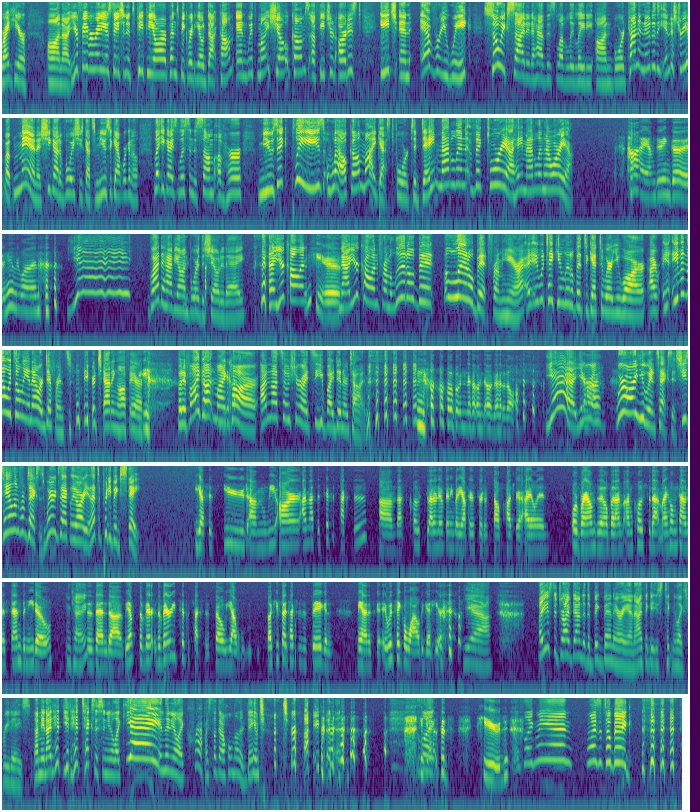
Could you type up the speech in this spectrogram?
right here on uh, your favorite radio station. It's PPR, PennsPeakRadio.com. And with my show comes a featured artist each and every week. So excited to have this lovely lady on board. Kind of new to the industry, but man, has she got a voice. She's got some music out. We're going to let you guys listen to some of her music. Please welcome my guest for today, Madelyn Victoria. Hey, Madelyn, how are you? Hi, I'm doing good. Hey, everyone. Yay! Glad to have you on board the show today. you're calling. Thank you. Now you're calling from a little bit, a little bit from here. I, it would take you a little bit to get to where you are. I, even though it's only an hour difference, we were chatting off air. Yeah. But if I got in my car, I'm not so sure I'd see you by dinner time. no, no, no, not at all. yeah, you're. Yeah. Uh, where are you in Texas? She's hailing from Texas. Where exactly are you? That's a pretty big state. Yes, it's huge. Um, we are. I'm at the tip of Texas. Um, that's close to. I don't know if anybody out there has heard of South Padre Island or Brownsville, but I'm I'm close to that. My hometown is San Benito, Okay. Texas, and uh, yep, the very the very tip of Texas. So yeah, like you said, Texas is big, and man, it's it would take a while to get here. Yeah. I used to drive down to the Big Bend area, and I think it used to take me like three days. I mean, I'd hit you'd hit Texas, and you're like, "Yay!" and then you're like, "Crap! I still got a whole nother day of driving." it's like yes, it's huge. it's like, man, why is it so big?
